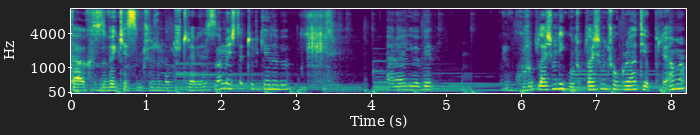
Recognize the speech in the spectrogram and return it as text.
daha hızlı ve kesin çözüm oluşturabilirsiniz. Ama işte Türkiye'de bu herhangi bir gruplaşma değil gruplaşma çok rahat yapılıyor ama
